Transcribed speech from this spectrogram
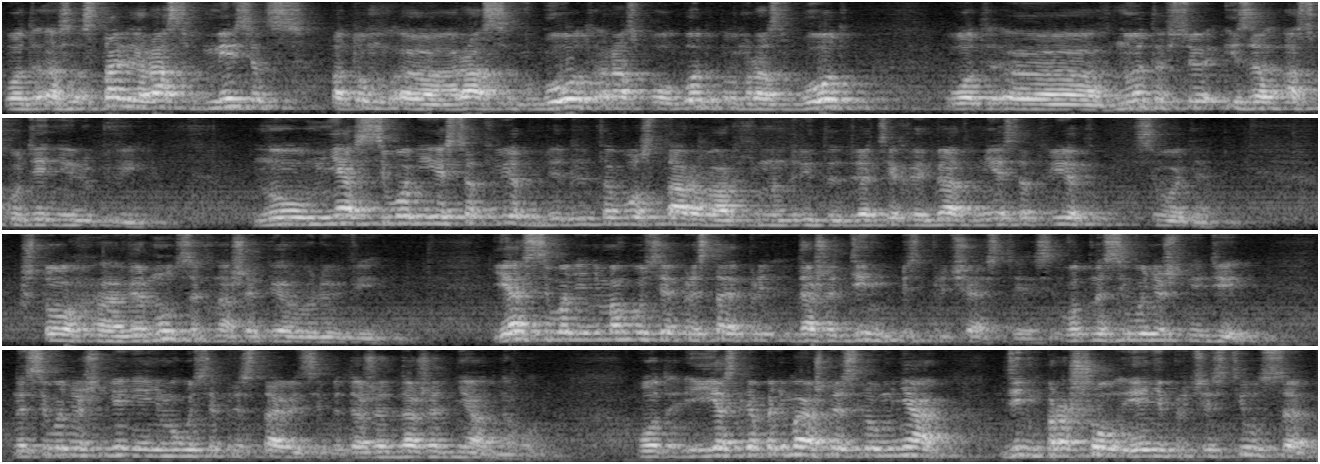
Вот а, стали раз в месяц, потом э, раз в год, раз в полгода, потом раз в год. Вот, э, но это все из-за оскудения любви. Но у меня сегодня есть ответ для того старого архимандрита, для тех ребят, у меня есть ответ сегодня, что э, вернуться к нашей первой любви. Я сегодня не могу себе представить даже день без причастия. Вот на сегодняшний день. На сегодняшний день я не могу себе представить себе даже, даже дня одного. Вот, и если я понимаю, что если у меня день прошел, и я не причастился,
